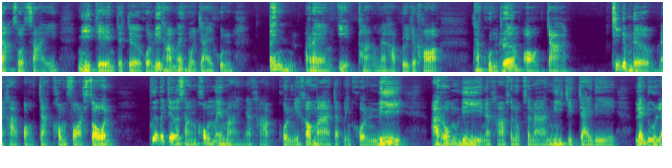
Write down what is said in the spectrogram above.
จะสดใส มีเกณฑ์จะเจอคนที่ทำให้หัวใจคุณเต้นแรงอีกครั้งนะครับ โดยเฉพาะถ้าคุณเริ่มออกจากที่เดิมๆนะครับ ออกจากคอมฟอร์ทโซนเพื่อไปเจอสังคมใหม่ๆนะครับ คนที่เข้ามาจะเป็นคนดี อารมณ์ดีนะครับ สนุกสนานมีจิตใจดี และดูแล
